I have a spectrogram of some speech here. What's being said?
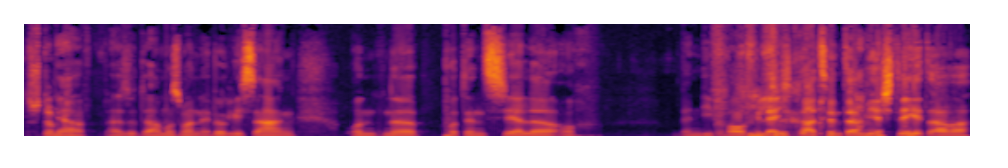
stimmt. Ja, also da muss man wirklich sagen, und eine potenzielle, auch wenn die Frau vielleicht gerade hinter mir steht, aber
